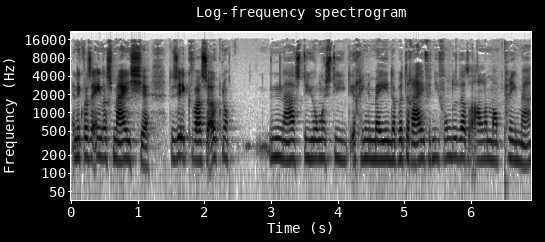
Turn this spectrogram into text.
En ik was als meisje, dus ik was ook nog naast de jongens die gingen mee in dat bedrijf en die vonden dat allemaal prima.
